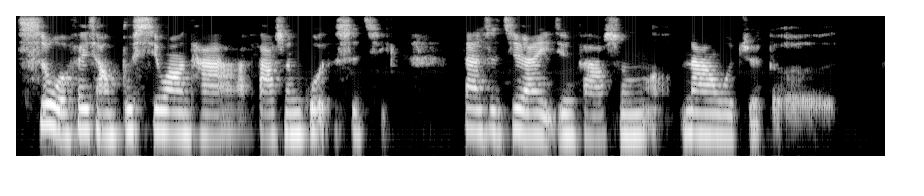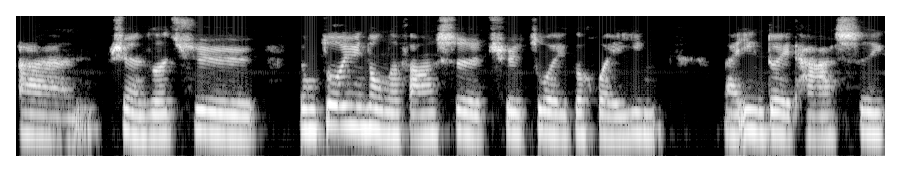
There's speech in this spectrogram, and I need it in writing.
是我非常不希望它发生过的事情，但是既然已经发生了，那我觉得嗯，选择去用做运动的方式去做一个回应来应对它是。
